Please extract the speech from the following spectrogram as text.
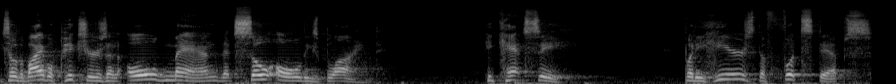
So the Bible pictures an old man that's so old he's blind. He can't see but he hears the footsteps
